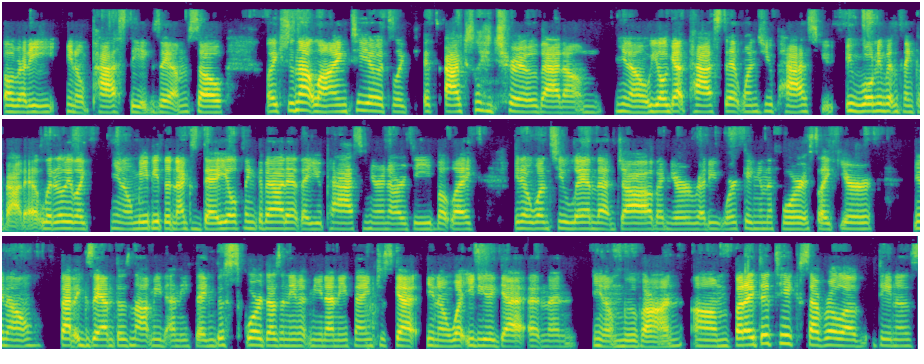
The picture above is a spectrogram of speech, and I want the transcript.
already, you know, past the exam. So like she's not lying to you. It's like it's actually true that um, you know, you'll get past it. Once you pass, you, you won't even think about it. Literally, like, you know, maybe the next day you'll think about it that you pass and you're an RD, but like, you know, once you land that job and you're already working in the force, like you're you know that exam does not mean anything. The score doesn't even mean anything. Just get you know what you need to get and then you know move on. Um, but i did take several of dana's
